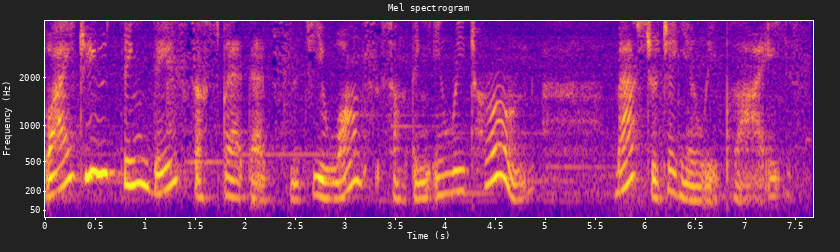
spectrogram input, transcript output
Why do you think they suspect that Tzu wants something in return? Master Cheng Yen replies,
